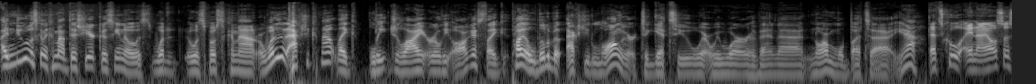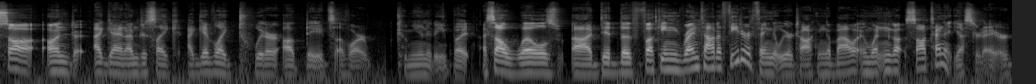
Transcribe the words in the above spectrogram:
I knew it was going to come out this year because you know it was what it was supposed to come out, or when did it actually come out? Like late July, early August. Like probably a little bit actually longer to get to where we were than uh, normal. But uh, yeah, That's cool. And I also saw on again, I'm just like I give like Twitter updates of our community, but I saw Wells uh, did the fucking rent out a theater thing that we were talking about and went and got, saw Tenet yesterday or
